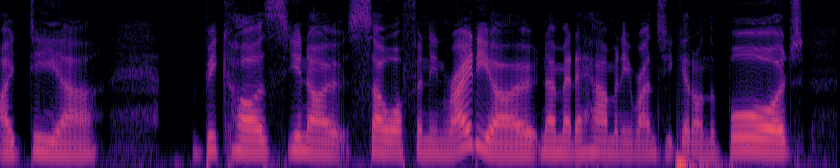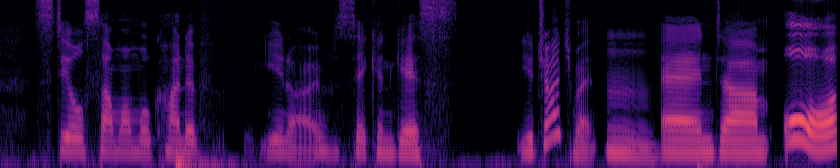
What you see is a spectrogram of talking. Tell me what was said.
idea. Because you know so often in radio no matter how many runs you get on the board still someone will kind of you know second guess your judgment. Mm. and um, or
